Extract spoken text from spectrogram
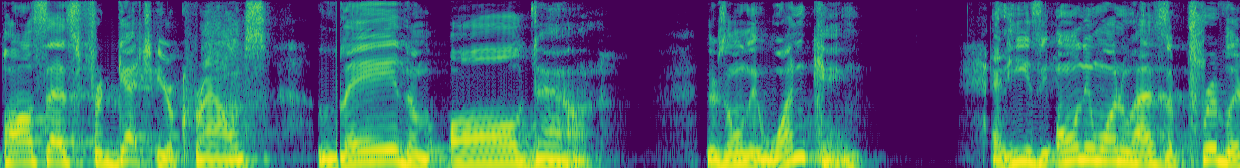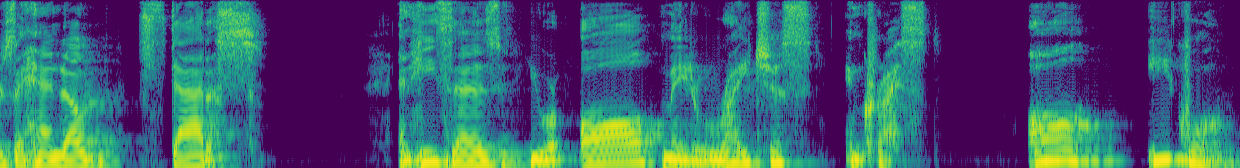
Paul says, forget your crowns, lay them all down. There's only one king, and he's the only one who has the privilege to hand out status. And he says, You are all made righteous in Christ, all equal.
